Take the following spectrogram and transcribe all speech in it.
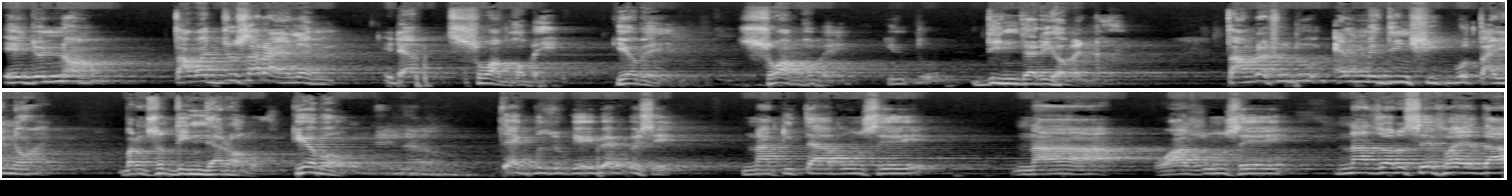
এই জন্য তাওয়াজ্জু সারা এলেম এটা সোয়াব হবে। কি হবে? সোয়াব হবে কিন্তু দিনদারি হবে না। তা আমরা শুধু এলমে দিন শিখব তাই নয় বরং দিনদার হব। কি হব? তো এক বুজুর্গ এইভাবে কেছে না কিতাব সে না ওয়াজু সে না জর সে ফায়দা।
